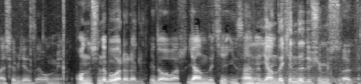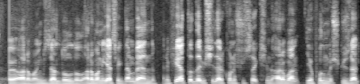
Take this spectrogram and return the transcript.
Başka bir cihazı olmuyor. Onun içinde bu var herhalde. Bir de o var. Yandaki insanların. Yani yandakini de düşünmüşsün. Tabii. Ee, Araban güzel dolu dolu. Arabanı gerçekten beğendim. Hani fiyatta da bir şeyler konuşursak şimdi araban yapılmış güzel.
